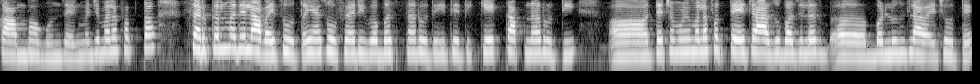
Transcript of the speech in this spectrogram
काम भागून जाईल. म्हणजे मला फक्त सर्कलमध्ये लावायचं होतं. ह्या सोफ्यावर रिवा बसणार होती इथे ती केक कापणार होती. त्याच्यामुळे मला फक्त याच्या आजूबाजूलाच बलून्स लावायचे होते.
